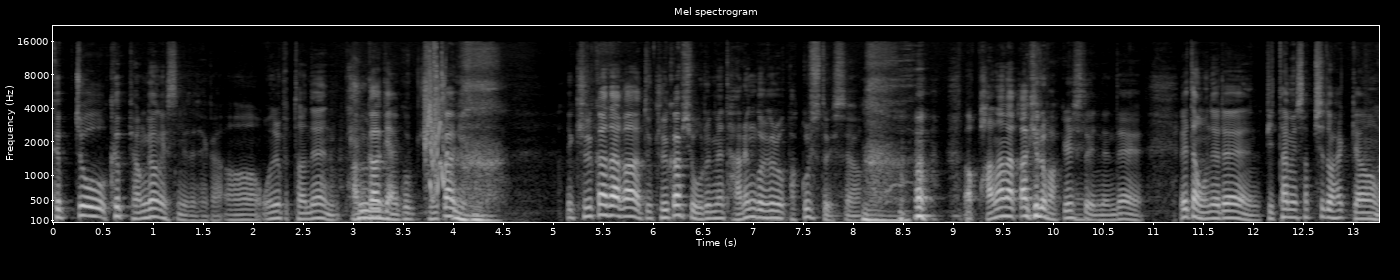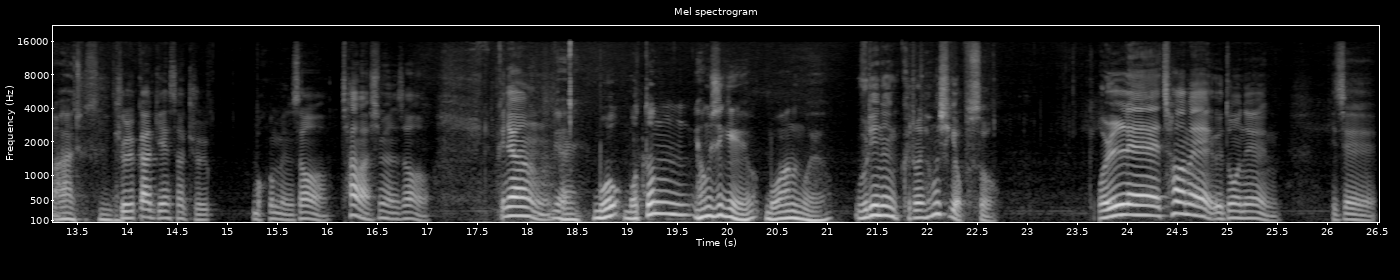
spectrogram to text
급조 급 변경했습니다 제가. 어, 오늘부터는 밤가기 아니고 귤가기입니다. 귤 까다가 또 귤값이 오르면 다른 걸로 바꿀 수도 있어요. 막 바나나 까기로 바뀔 수도 있는데 일단 오늘은 비타민 섭취도 할겸아귤 까기 해서 귤 먹으면서 차 마시면서 그냥 예. 뭐, 뭐 어떤 형식이에요? 뭐 하는 거예요? 우리는 그런 형식이 없어. 원래 처음에 의도는 이제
